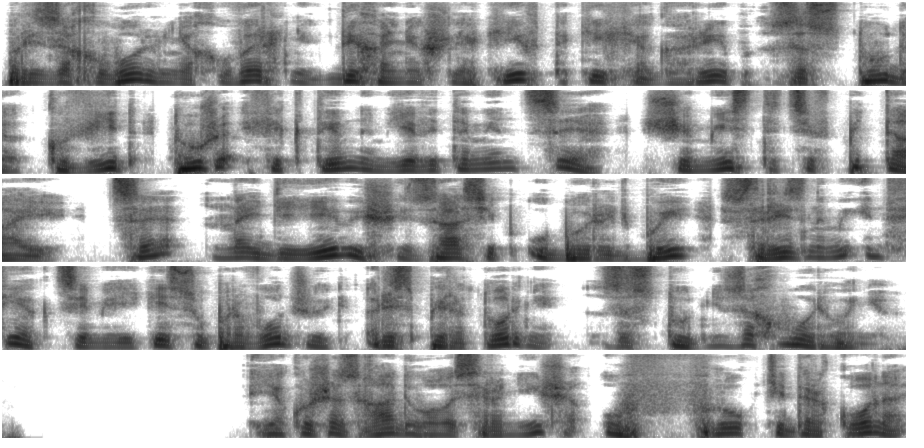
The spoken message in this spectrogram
При захворюваннях верхніх дихальних шляхів, таких як грип, застуда, ковід, дуже ефективним є вітамін С, що міститься в Питаї. Це найдієвіший засіб у боротьбі з різними інфекціями, які супроводжують респіраторні застудні захворювання. Як уже згадувалось раніше, у фрукті дракона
